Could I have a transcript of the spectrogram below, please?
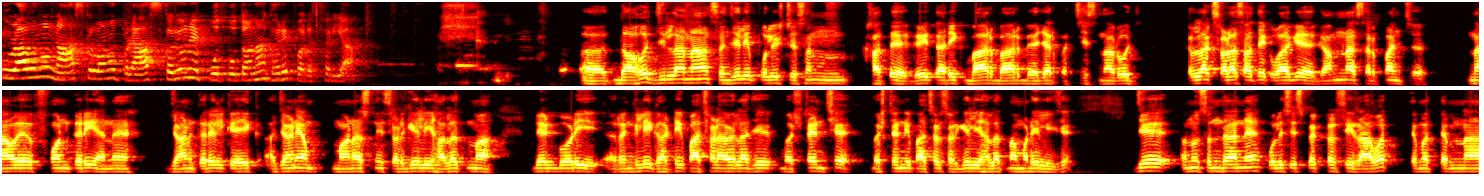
પુરાવાનો નાશ કરવાનો પ્રયાસ કર્યો અને પોતપોતાના ઘરે પરત ફર્યા. દાહોદ જિલ્લાના સંજેલી પોલીસ સ્ટેશન ખાતે ગઈ તારીખ બાર બાર બે હજાર પચીસના રોજ કલાક સાડા સાતેક વાગે ગામના સરપંચ નાઓએ ફોન કરી અને જાણ કરેલ કે એક અજાણ્યા માણસની સળગેલી હાલતમાં ડેડ બોડી રંગલી ઘાટી પાછળ આવેલા જે બસ સ્ટેન્ડ છે, બસ સ્ટેન્ડની પાછળ સળગેલી હાલતમાં મળેલી છે, જે અનુસંધાને પોલીસ ઇન્સ્પેક્ટર શ્રી રાવત તેમજ તેમના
